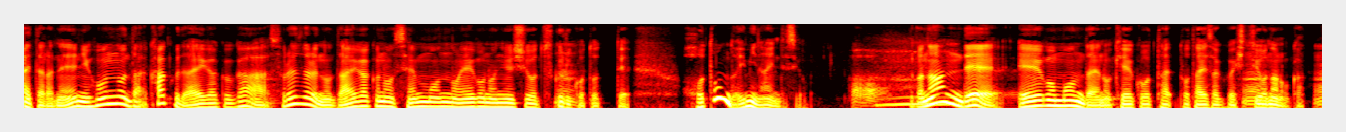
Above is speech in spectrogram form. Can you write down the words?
えたらね日本のだ各大学がそれぞれの大学の専門の英語の入試を作ることって、ほとんど意味ないんですよ。あだからなんで英語問題の傾向と対策が必要なのか、ーう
